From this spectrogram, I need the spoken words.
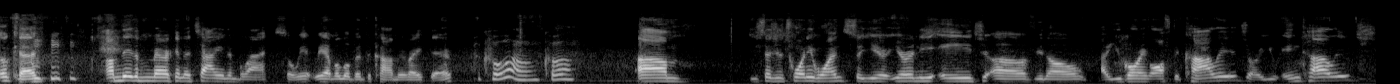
Okay, I'm Native American, Italian, and black, so we we have a little bit to common right there. Cool, cool. Um, you said you're 21, so you're you're in the age of you know, are you going off to college or are you in college?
